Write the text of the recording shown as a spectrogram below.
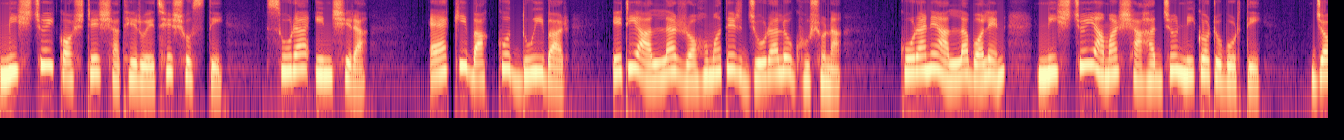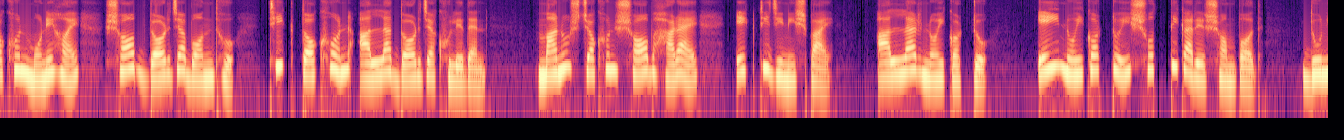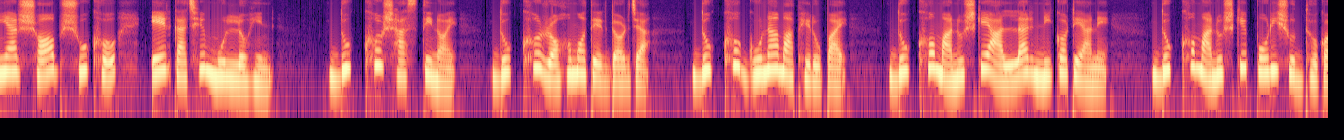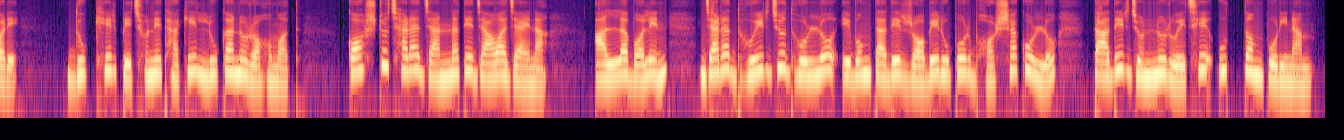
নিশ্চয়ই কষ্টের সাথে রয়েছে স্বস্তি। সুরা ইনশিরা, একই বাক্য দুইবার, এটি আল্লাহর রহমতের জোরালো ঘোষণা। কোরআনে আল্লাহ বলেন, নিশ্চয়ই আমার সাহায্য নিকটবর্তী। যখন মনে হয় সব দরজা বন্ধ, ঠিক তখন আল্লাহ দরজা খুলে দেন। মানুষ যখন সব হারায়, একটি জিনিস পায়, আল্লাহর নৈকট্য। এই নৈকট্যই সত্যিকারের সম্পদ। দুনিয়ার সব সুখও এর কাছে মূল্যহীন। দুঃখ শাস্তি নয়, দুঃখ রহমতের দরজা, দুঃখ গুণামাফের উপায়। দুঃখ মানুষকে আল্লাহর নিকটে আনে, দুঃখ মানুষকে পরিশুদ্ধ করে। দুঃখের পেছনে থাকে লুকানো রহমত। কষ্ট ছাড়া জান্নাতে যাওয়া যায় না। আল্লাহ বলেন, যারা ধৈর্য ধরল এবং তাদের রবের উপর ভরসা করল, তাদের জন্য রয়েছে উত্তম পরিণাম।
